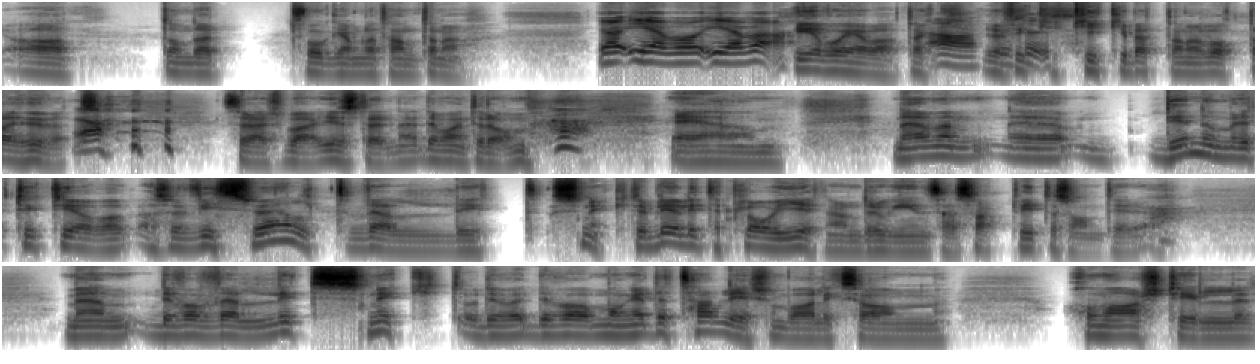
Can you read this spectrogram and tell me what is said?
ja, de där två gamla tanterna. ja Eva och Eva. Eva och Eva, tack. Ja, jag fick. Kikki, Bettan och Lotta i huvudet. Ja. Sådär, så bara, just det, nej, det var inte dem. eh, nej, men eh, det numret tyckte jag var alltså, visuellt väldigt snyggt. Det blev lite plojigt när de drog in så här svartvitt och sånt i det. Men det var väldigt snyggt och det var, det var många detaljer som var liksom hommage till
